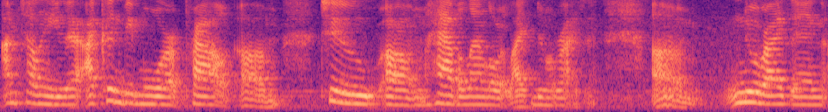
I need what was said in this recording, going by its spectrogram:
I'm telling you that I couldn't be more proud um, to um, have a landlord like New Horizon. Um, New Horizon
